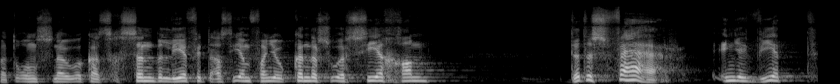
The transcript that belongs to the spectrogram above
wat ons nou ook as gesin beleef het as een van jou kinders oor see gaan, dit is ver en jy weet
